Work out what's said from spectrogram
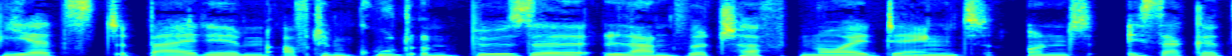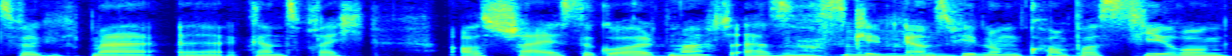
jetzt bei dem auf dem Gut und Böse Landwirtschaft neu denkt und ich sage jetzt wirklich mal äh, ganz frech aus Scheiße Gold macht. Also es geht ganz viel um Kompostierung.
